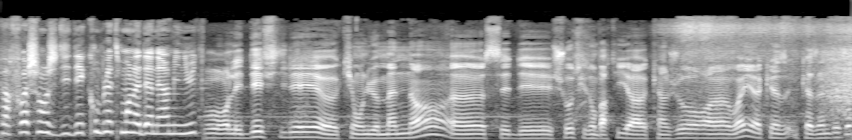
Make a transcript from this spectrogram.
parfois changent d'idée complètement la dernière minute. Pour les défilés qui ont lieu maintenant, c'est des choses qui sont parties il y a 15 jours, ouais, il y a une quinzaine de jours.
